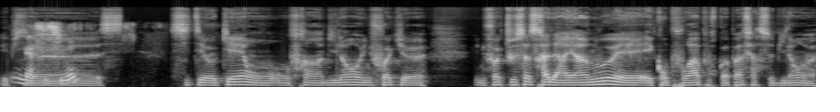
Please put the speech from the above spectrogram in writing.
Et puis Merci, si, tu es ok, on, fera un bilan une fois que une fois que tout ça sera derrière nous et, qu'on pourra pourquoi pas faire ce bilan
